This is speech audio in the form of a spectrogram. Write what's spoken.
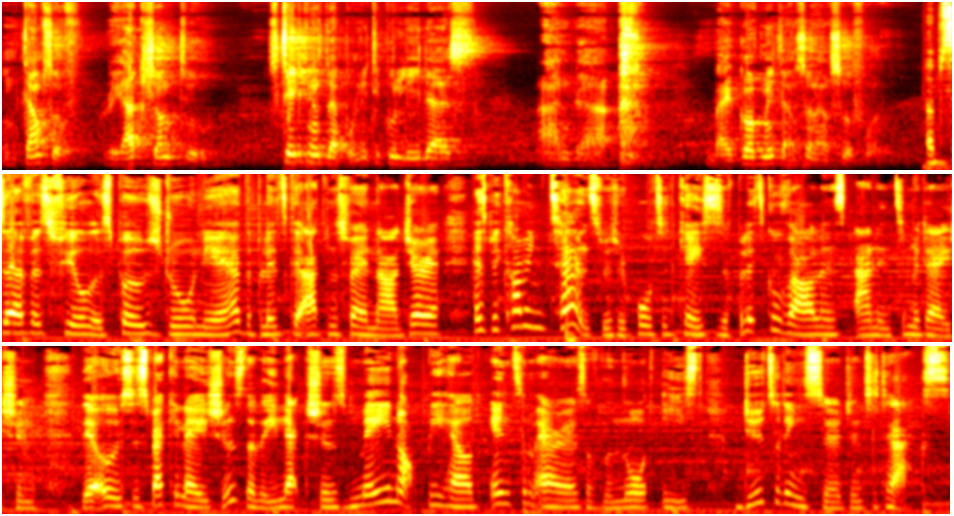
in terms of reaction to statements by political leaders and uh, by government and so on and so forth. Observers feel as polls draw near, the political atmosphere in Nigeria is becoming tense with reported cases of political violence and intimidation. There are also speculations that the elections may not be held in some areas of the northeast due to the insurgent attacks.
